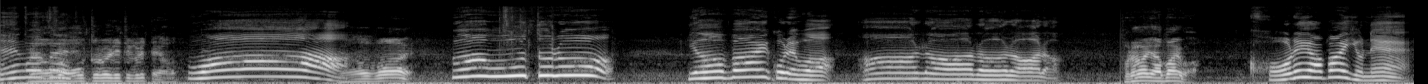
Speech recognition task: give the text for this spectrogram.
1500大トロ入れてくれたよ円。わあやばい。うわ大トロ。やばいこれは。あらあらあらあら。これはやばいわ。これやばいよね。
